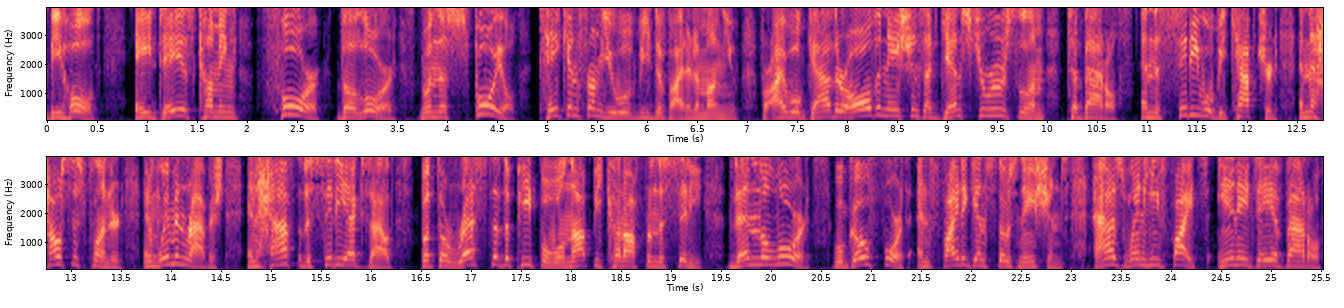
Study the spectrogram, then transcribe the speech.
behold, a day is coming for the Lord when the spoil taken from you will be divided among you. For I will gather all the nations against Jerusalem to battle, and the city will be captured, and the houses plundered, and women ravished, and half of the city exiled. But the rest of the people will not be cut off from the city. Then the Lord will go forth and fight against those nations, as when he fights in a day of battle.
